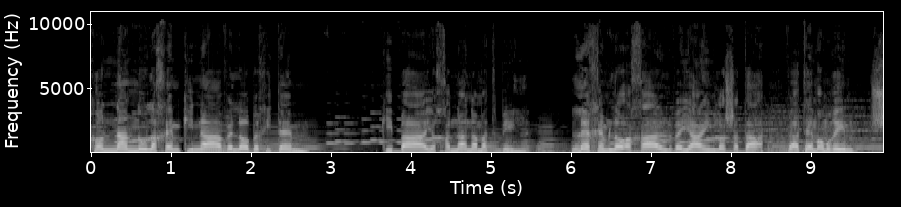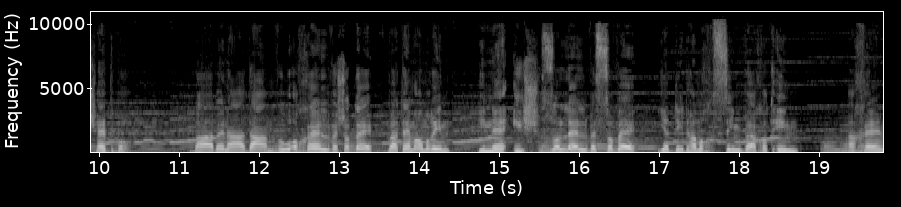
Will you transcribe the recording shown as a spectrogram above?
כוננו לכם קינה ולא בכיתם. כי בא יוחנן המטביל, לחם לא אכל ויין לא שתה, ואתם אומרים, שת בו. בא בן האדם, והוא אוכל ושותה, ואתם אומרים, הנה איש זולל וסובה, ידיד המוכסים והחוטאים. אכן,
